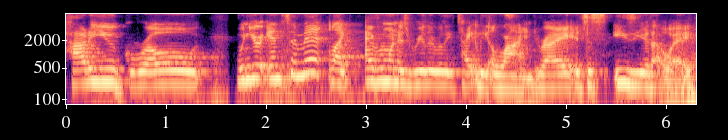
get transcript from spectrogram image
how do you grow when you're intimate like everyone is really really tightly aligned right? It's just easier that way.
